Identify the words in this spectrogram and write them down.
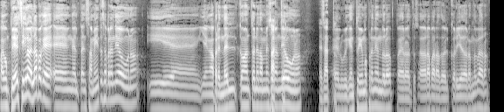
para cumplir el siglo, ¿verdad? Porque en el pensamiento se prendió uno y, en- y en aprender con Antonio también se Exacto. prendió uno. Exacto. El weekend estuvimos prendiéndolo, pero entonces ahora para todo el corillo de Hablando Claro,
